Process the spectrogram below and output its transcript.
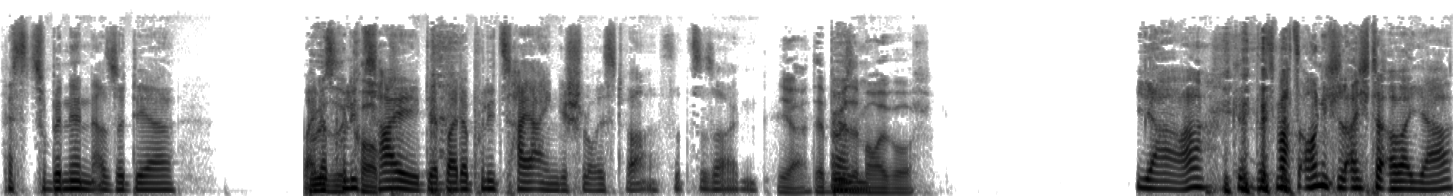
fest zu benennen. Also der bei Böse der Polizei, der bei der Polizei eingeschleust war, sozusagen. Ja, der böse Ähm, Maulwurf. Ja, das macht es auch nicht leichter, aber ja.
